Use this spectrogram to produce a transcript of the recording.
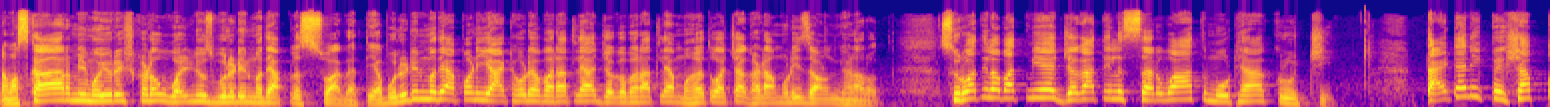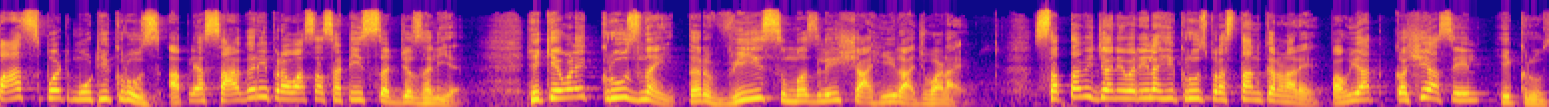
नमस्कार मी Mayuresh Kadav world news बुलेटिनमध्ये आपलं स्वागत. या बुलेटिनमध्ये आपण या आठवड्याभरातल्या जगभरातल्या महत्त्वाच्या घडामोडी जाणून घेणार आहोत. सुरुवातीला बातमी आहे जगातील सर्वात मोठ्या क्रूजची. टायटॅनिकपेक्षा पाच पट मोठी क्रूज आपल्या सागरी प्रवासासाठी सज्ज झाली आहे. ही केवळ एक क्रूज नाही तर वीस मजली शाही राजवाडा आहे. सत्तावीस जानेवारीला ही क्रूज प्रस्थान करणार आहे. पाहुयात कशी असेल ही क्रूज.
